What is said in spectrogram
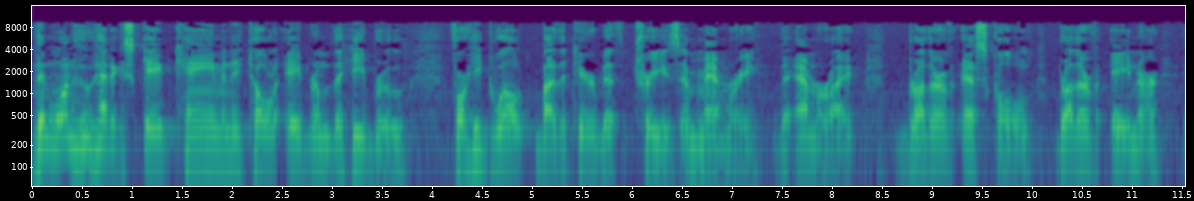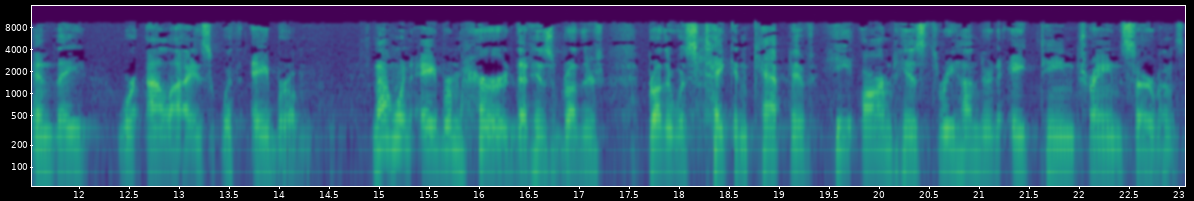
Then one who had escaped came and he told Abram the Hebrew, for he dwelt by the terebinth trees in Mamre, the Amorite, brother of Eshcol, brother of Aner, and they were allies with Abram. Now, when Abram heard that his brother's brother was taken captive, he armed his 318 trained servants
